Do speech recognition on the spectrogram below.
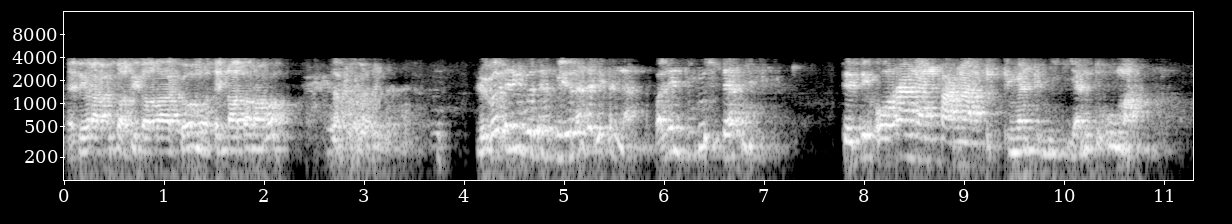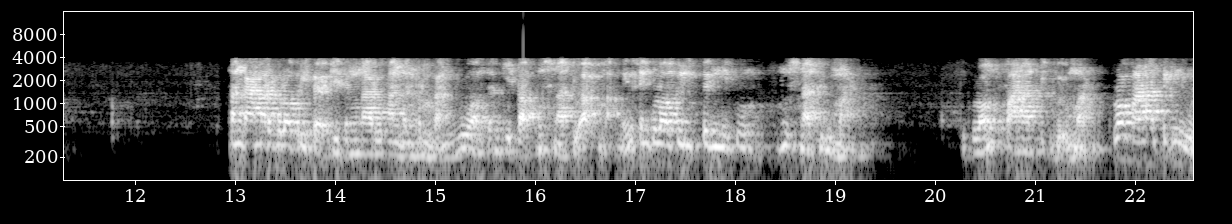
Jadi orang butuh di total agama, sing nonton apa? Lha kok ini buatan tadi tenang. Paling dulu sudah jadi orang yang fanatik dengan demikian itu umat. Teng kamar kula pribadi teng naruhan teng Rembang itu wonten kitab Musnadu Ahmad. Niku sing kula kliping niku Musnadu Umar. Kula fanatik ke Umar. Kula fanatik niku.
